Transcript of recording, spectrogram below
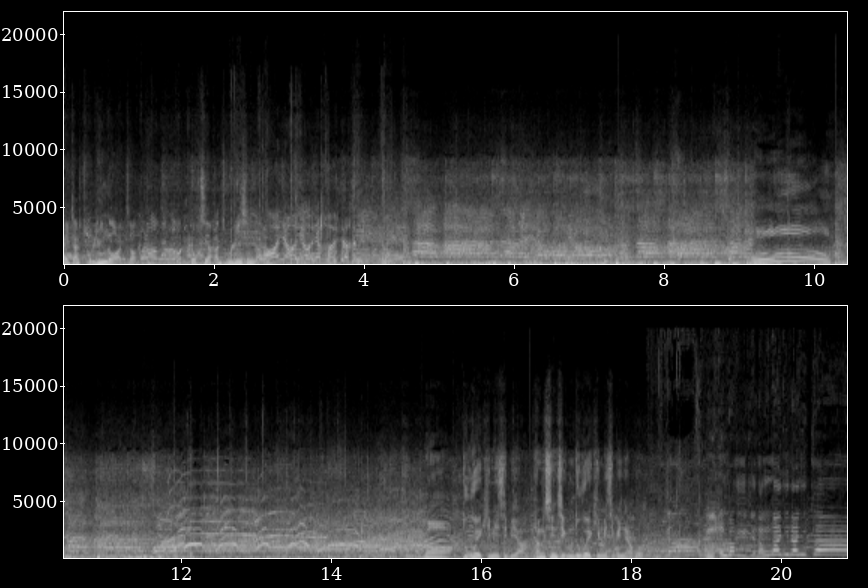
살짝 졸린 것 같죠? 뭐라고, 뭐라고? 혹시 약간 졸리신가요? 아니, 아니, 아니, 아니, 아니. 오! 너 누구의 김희집이야? 당신 지금 누구의 김희집이냐고? 엠방이 이제 낭만이라니까!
